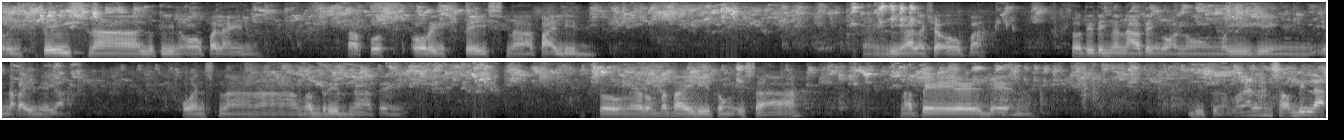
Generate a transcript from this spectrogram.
Orange face na Lutino Opaline. Tapos, orange face na palid. Ah, hindi nga lang siya opa. So, titignan natin kung anong magiging inakay nila once na ma-breed natin. So, meron pa tayo ditong isa na pair din. Dito naman sa kabila.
